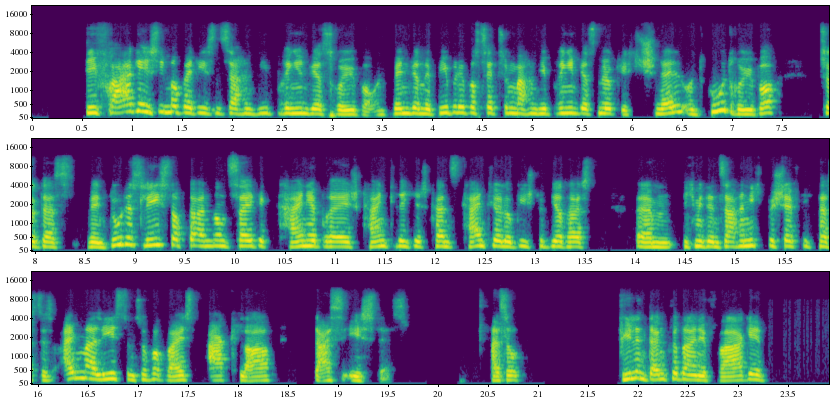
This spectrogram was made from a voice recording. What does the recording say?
die Frage ist immer bei diesen Sachen, wie bringen wir es rüber? Und wenn wir eine Bibelübersetzung machen, wie bringen wir es möglichst schnell und gut rüber, so dass, wenn du das liest auf der anderen Seite, kein Hebräisch, kein Griechisch kannst, kein Theologie studiert hast, ähm, dich mit den Sachen nicht beschäftigt hast, das einmal liest und sofort weißt, ah klar, das ist es. Also vielen Dank für deine Frage.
